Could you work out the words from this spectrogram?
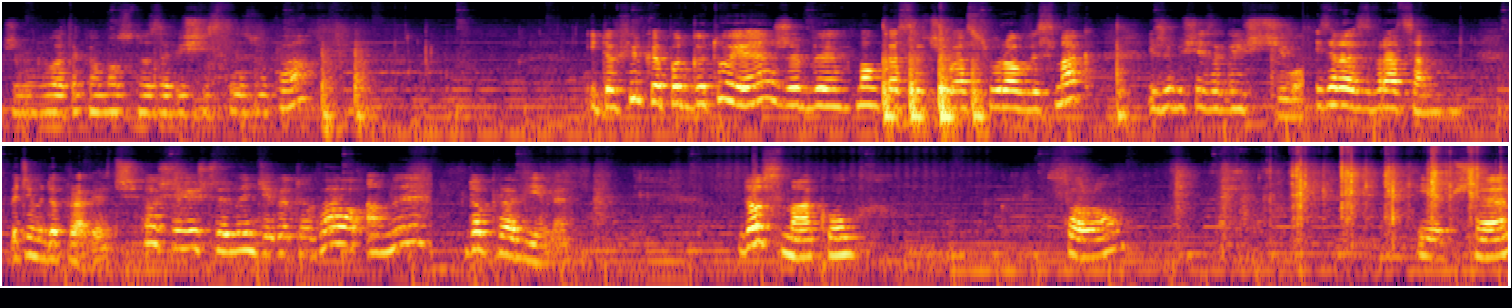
żeby była taka mocno zawiesista zupa. I to chwilkę podgotuję, żeby mąka straciła surowy smak i żeby się zagęściło. I zaraz wracam, będziemy doprawiać. To się jeszcze będzie gotowało, a my doprawimy. Do smaku solą, pieprzem.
